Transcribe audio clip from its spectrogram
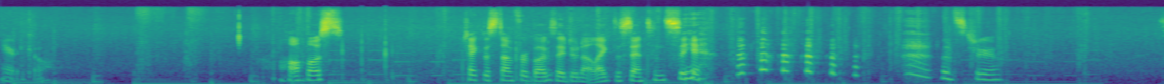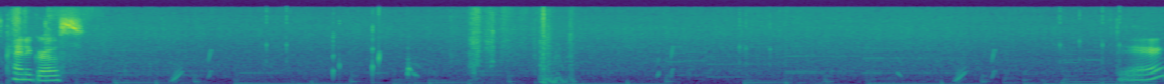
there we go. Almost. Check the stump for bugs. I do not like the sentence. Yeah. That's true. Kind of gross. There.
